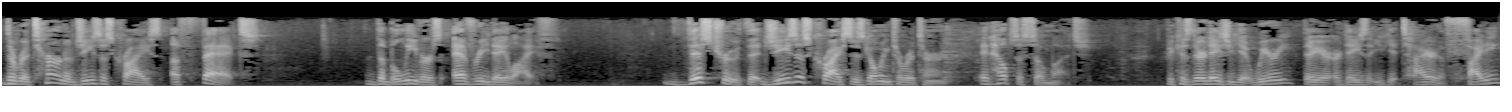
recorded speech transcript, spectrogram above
the return of Jesus Christ affects the believer's everyday life. this truth that Jesus Christ is going to return, it helps us so much. Because there are days you get weary, there are days that you get tired of fighting,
